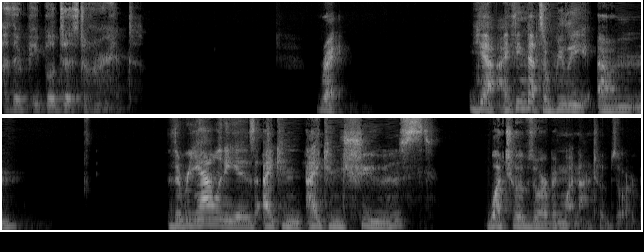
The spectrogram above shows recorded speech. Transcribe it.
other people just aren't right yeah i think that's a really um the reality is i can i can choose what to absorb and what not to absorb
